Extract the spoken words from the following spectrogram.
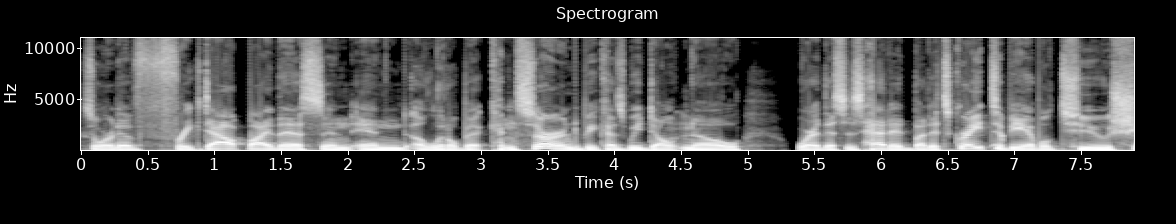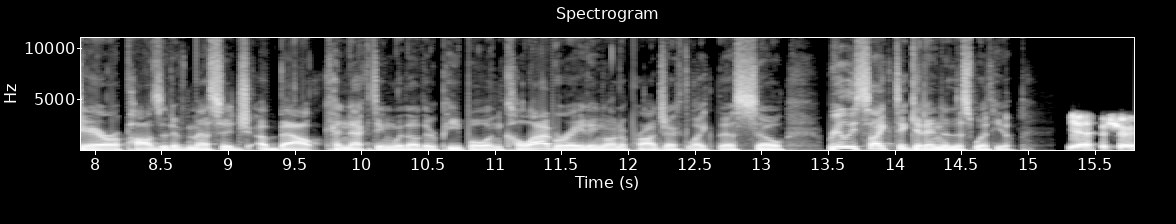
sort of freaked out by this and, and a little bit concerned because we don't know where this is headed, but it's great to be able to share a positive message about connecting with other people and collaborating on a project like this. So, really psyched to get into this with you. Yeah, for sure.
